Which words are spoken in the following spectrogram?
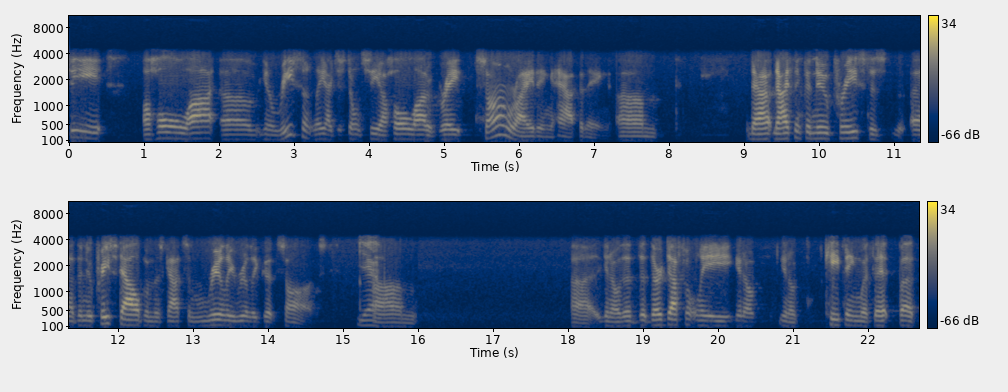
see a whole lot of you know recently i just don't see a whole lot of great songwriting happening. Um now now i think the new priest is uh, the new priest album has got some really really good songs. Yeah. um uh you know the, the, they're definitely you know you know keeping with it but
